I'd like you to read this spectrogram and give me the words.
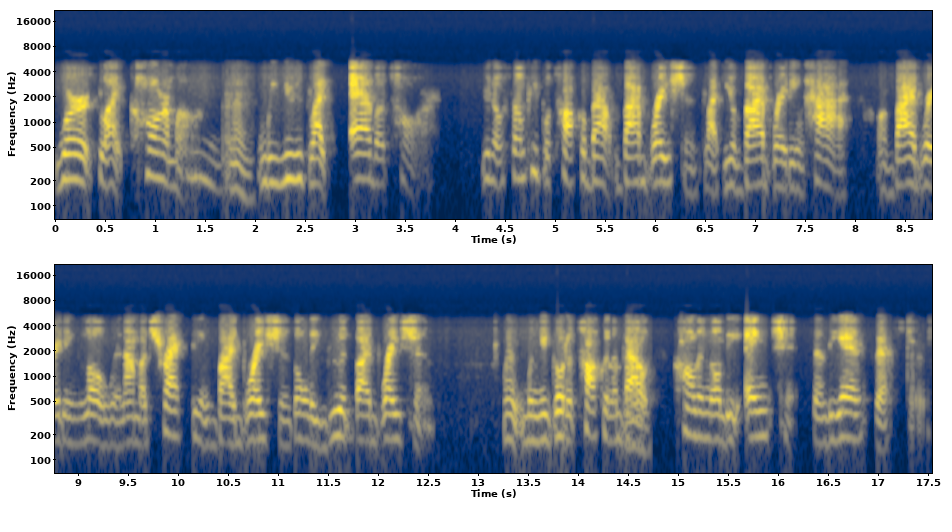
words like karma. Mm. We use like avatar. You know, some people talk about vibrations, like you're vibrating high or vibrating low, and I'm attracting vibrations, only good vibrations. When when you go to talking about mm. calling on the ancients and the ancestors,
